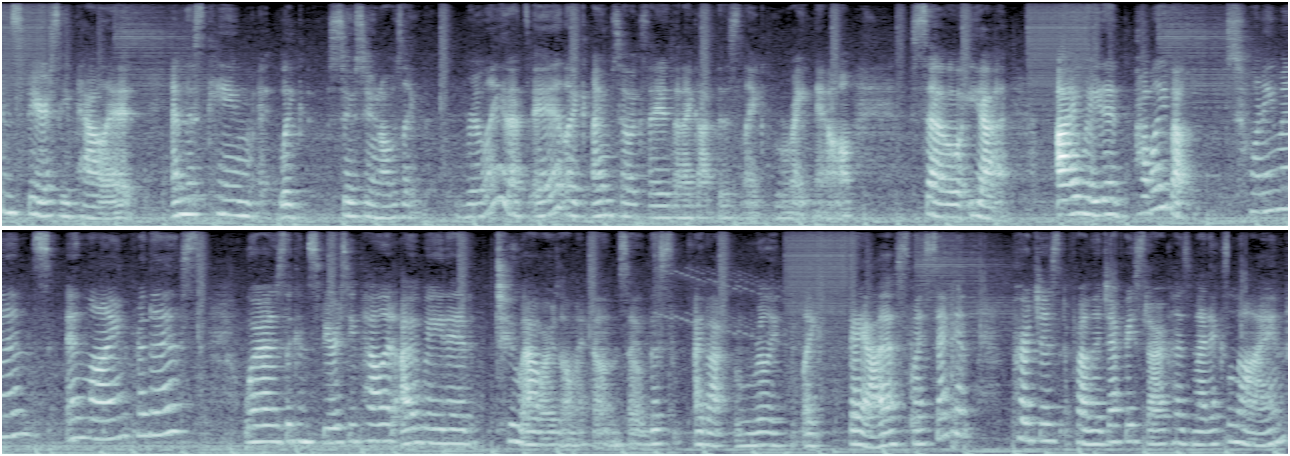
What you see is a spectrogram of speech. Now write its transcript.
conspiracy palette and this came like so soon. I was like, really? That's it? Like, I'm so excited that I got this like right now. So yeah, I waited probably about 20 minutes in line for this. Whereas the conspiracy palette, I waited two hours on my phone. So this I got really like fast. My second purchase from the Jeffree Star Cosmetics line.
